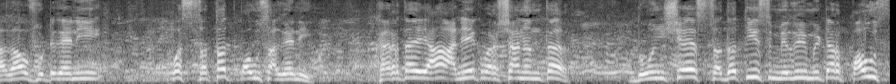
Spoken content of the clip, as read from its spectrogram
तगाव फुटग्यानी व सतत पाऊस आल्याने खरं तर या अनेक वर्षानंतर दोनशे सदतीस मिलीमीटर पाऊस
